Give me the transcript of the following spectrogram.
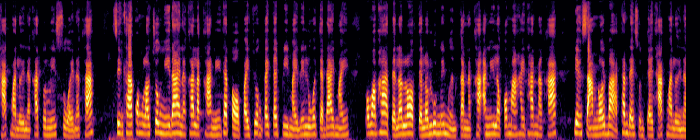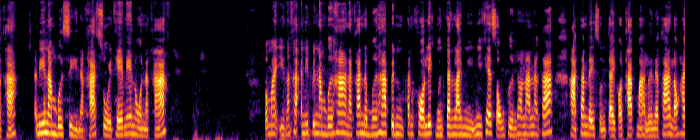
ทักมาเลยนะคะ ตัวนี้สวยนะคะ สินค้าของเราช่วงนี้ได้นะคะ ราคานี้ถ้าต่อไปช่วงใกล้ๆปีใหม่ไม่รู้ว่าจะได้ไหมเพราะว่าผ้าแต่ละรอบแต่ละรุ่นไม่เหมือนกันนะคะ อันนี้เราก็มาให้ท่านนะคะ เพียง 300 บาทท่านใดสนใจทักมาเลยนะคะ อันนี้นำเบอร์สี่นะคะ สวยแท้แน่นอนนะคะ ต่อมาอีกนะคะ อันนี้เป็นนัมเบอร์ห้านะคะนัมเบอร์ห้าเป็นพันคอเล็กเหมือนกันลายหมีมีแค่สองผืนเท่านั้นนะคะ หากท่านใดสนใจเขาทักมาเลยนะคะ เราให้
